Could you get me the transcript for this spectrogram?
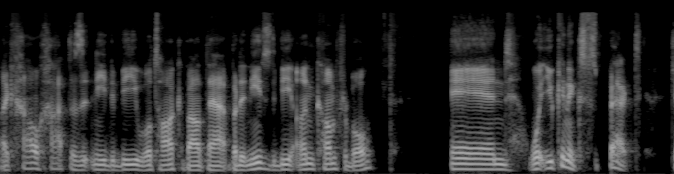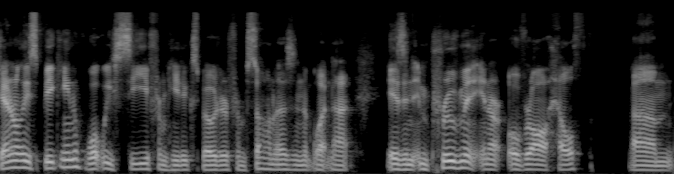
Like, how hot does it need to be? We'll talk about that, but it needs to be uncomfortable. And what you can expect, generally speaking, what we see from heat exposure from saunas and whatnot is an improvement in our overall health um,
